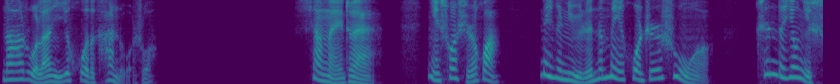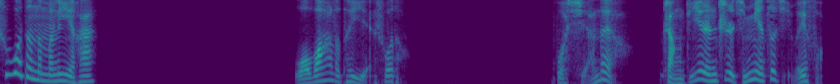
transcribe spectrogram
那若兰疑惑的看着我说：“向雷坠，你说实话，那个女人的魅惑之术，真的有你说的那么厉害？”我挖了他一眼，说道：“我闲的呀。”长敌人志气灭自己威风，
